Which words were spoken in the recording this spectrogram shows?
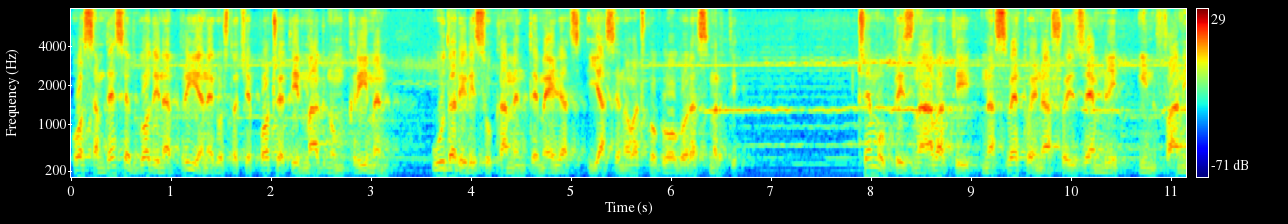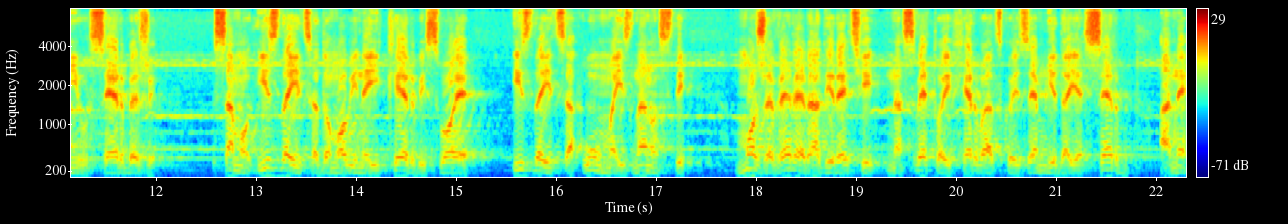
80 godina prije nego što će početi Magnum Krimen, udarili su kamen temeljac Jasenovačkog logora smrti. Čemu priznavati na svetoj našoj zemlji infaniju Serbeži, samo izdajica domovine i kervi svoje, izdajica uma i znanosti, može vere radi reći na svetoj hrvatskoj zemlji da je Serb, a ne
